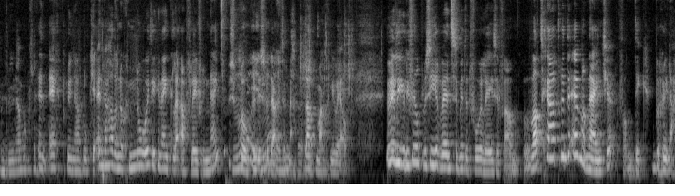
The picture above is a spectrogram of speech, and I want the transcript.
een Bruna boekje. Een echt Bruna boekje. En we hadden nog nooit in geen enkele aflevering Nijntje besproken. Nee, dus we dachten, dus, nou, dat dat, mag nu wel. We willen jullie veel plezier wensen met het voorlezen van Wat gaat er in de emmer, Nijntje? van Dick Bruna.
